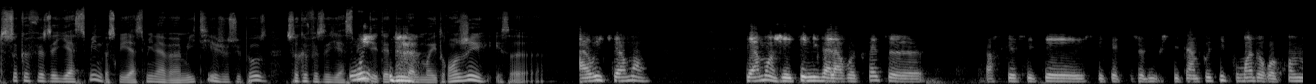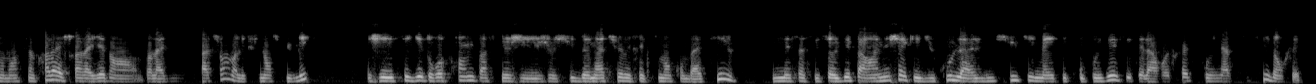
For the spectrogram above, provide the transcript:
Ce que faisait Yasmine, parce que Yasmine avait un métier, je suppose, ce que faisait Yasmine était totalement étranger. Et ça... Ah oui, clairement. Clairement, j'ai été mise à la retraite euh, parce que c'était c'était impossible pour moi de reprendre mon ancien travail. Je travaillais dans, dans l'administration, dans les finances publiques. J'ai essayé de reprendre parce que je suis de nature effectivement combative mais ça s'est soldé par un échec. Et du coup, l'issue qui m'a été proposée, c'était la retraite pour une aptitude, en fait.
